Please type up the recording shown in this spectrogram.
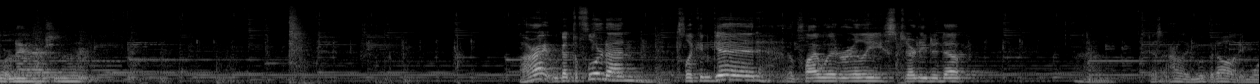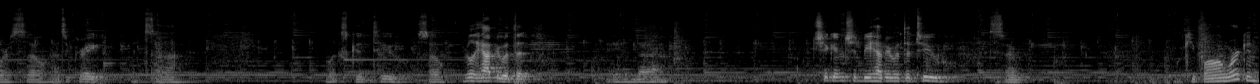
Fortnite action on it. All right, we got the floor done. It's looking good. The plywood really sturdied it up. Um, doesn't hardly move at all anymore, so that's great. It's uh, looks good too. So really happy with it, and uh, chicken should be happy with it too. So we'll keep on working.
